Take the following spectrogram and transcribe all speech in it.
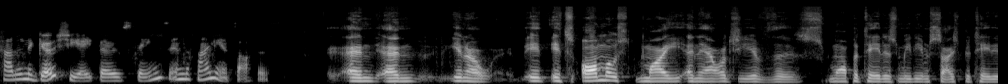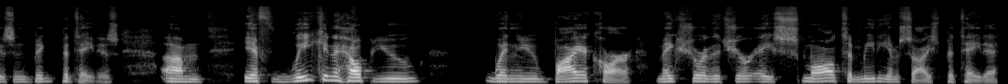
how to negotiate those things in the finance office. And and you know, it, it's almost my analogy of the small potatoes, medium sized potatoes, and big potatoes. Um, if we can help you when you buy a car, make sure that you're a small to medium sized potato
